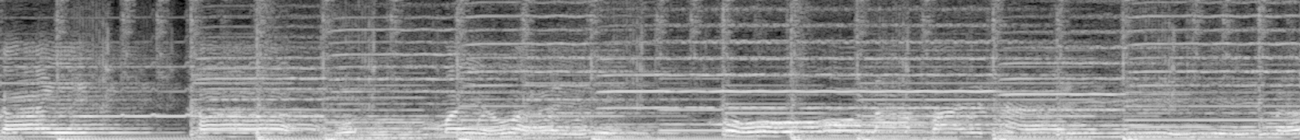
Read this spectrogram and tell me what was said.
ไก่ ไม่ไหวขอลาไปไทยนา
